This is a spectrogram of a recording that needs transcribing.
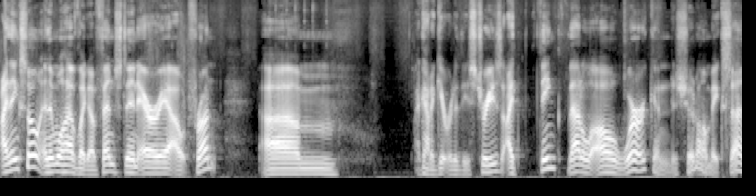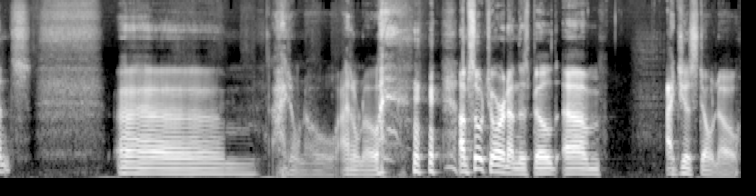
I think so. And then we'll have like a fenced in area out front. Um, I got to get rid of these trees. I think that'll all work and it should all make sense. Um, I don't know. I don't know. I'm so torn on this build. Um, I just don't know.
